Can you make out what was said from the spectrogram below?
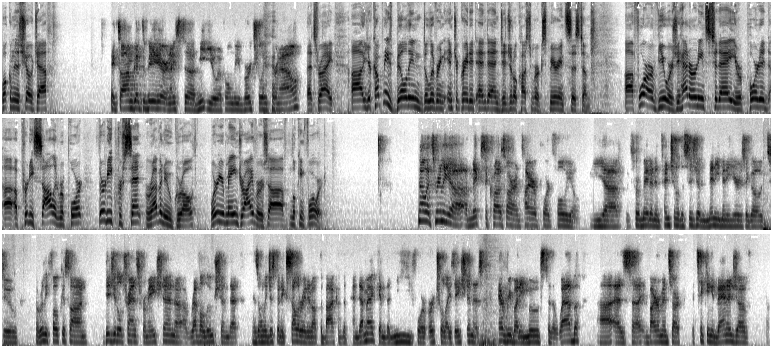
Welcome to the show, Jeff. Hey, Tom, good to be here. Nice to meet you, if only virtually for now. That's right. Uh, your company is building and delivering integrated end to end digital customer experience systems. Uh, for our viewers, you had earnings today. You reported uh, a pretty solid report 30% revenue growth. What are your main drivers uh, looking forward? No, it's really a, a, mix across our entire portfolio. We, uh, we sort of made an intentional decision many, many years ago to really focus on digital transformation, a revolution that has only just been accelerated off the back of the pandemic and the need for virtualization as everybody moves to the web, uh, as uh, environments are taking advantage of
